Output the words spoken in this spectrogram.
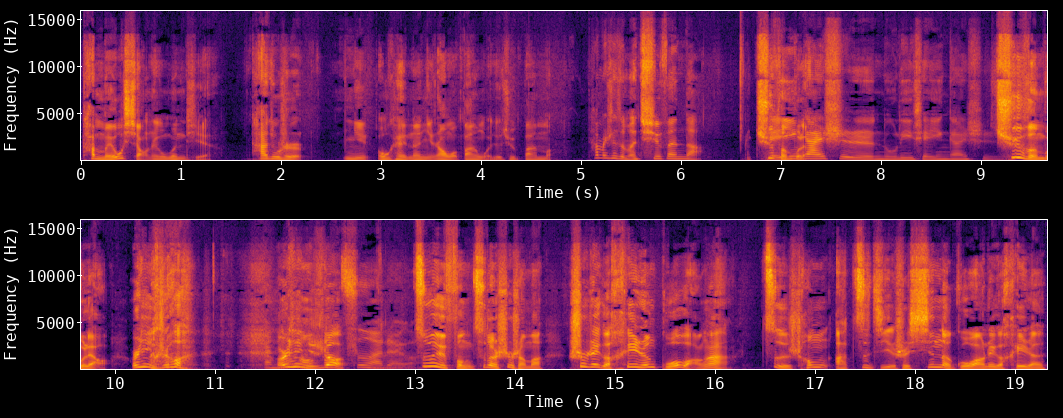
他没有想这个问题，他就是你 OK，那你让我搬我就去搬嘛，他们是怎么区分的？区分不了，应该是奴隶，谁应该是？区分不了。而且你知道，而且你知道啊，这个最讽刺的是什么？是这个黑人国王啊，自称啊自己是新的国王。这个黑人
